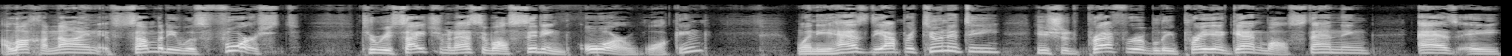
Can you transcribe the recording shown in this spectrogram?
Halacha nine. If somebody was forced to recite Shemoneh while sitting or walking, when he has the opportunity, he should preferably pray again while standing as a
